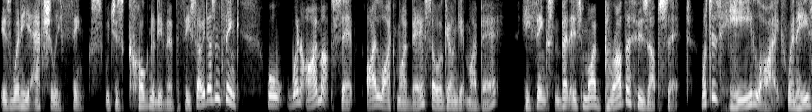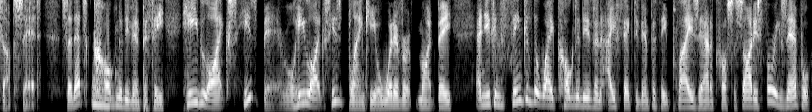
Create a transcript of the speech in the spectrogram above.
Is when he actually thinks, which is cognitive empathy. So he doesn't think, well, when I'm upset, I like my bear, so I'll go and get my bear. He thinks, but it's my brother who's upset. What does he like when he's upset? So that's mm. cognitive empathy. He likes his bear or he likes his blankie or whatever it might be. And you can think of the way cognitive and affective empathy plays out across societies. For example,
